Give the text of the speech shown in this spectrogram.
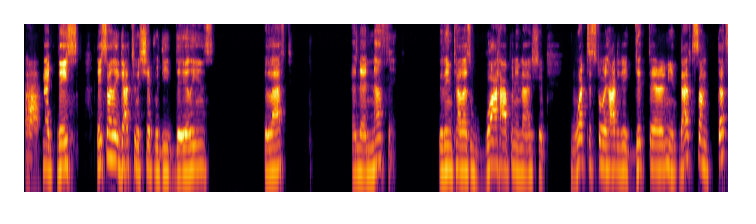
Uh, like they they suddenly got to a ship with the, the aliens, they left, and then nothing. They didn't tell us what happened in that ship what the story, how did it get there? I mean, that's some that's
